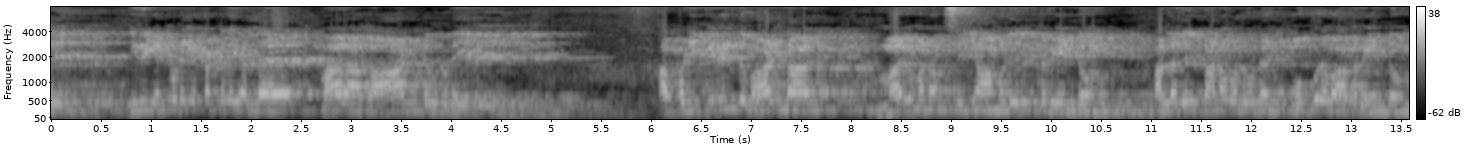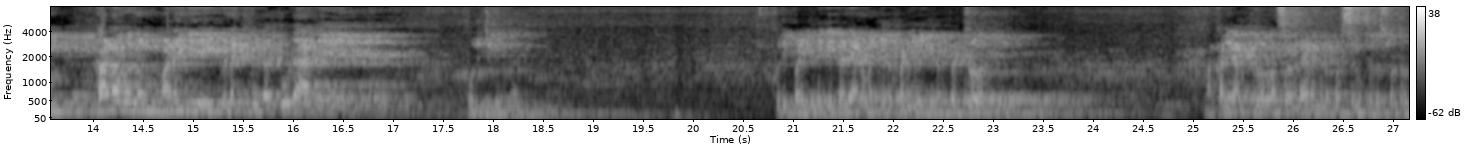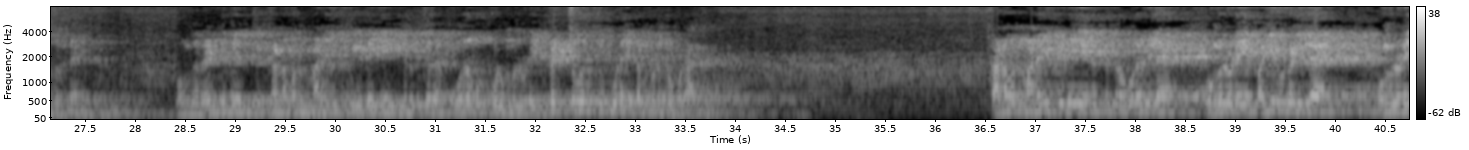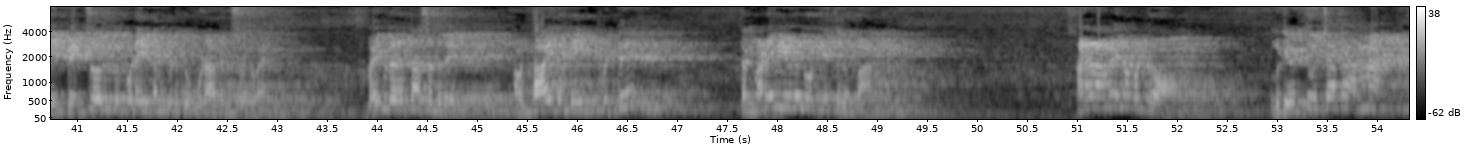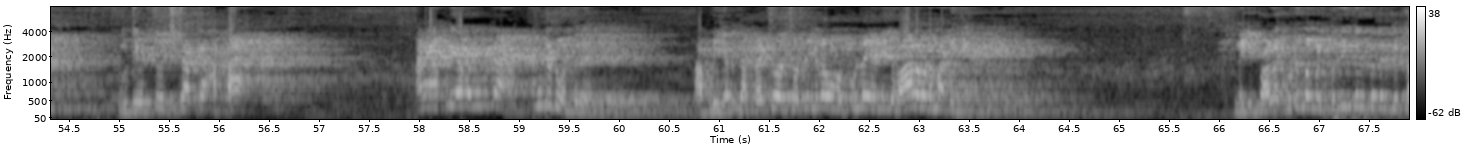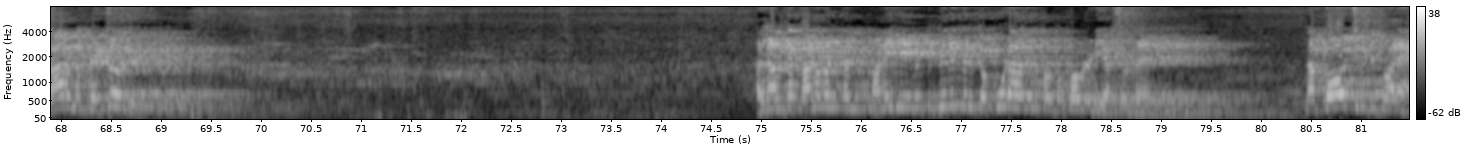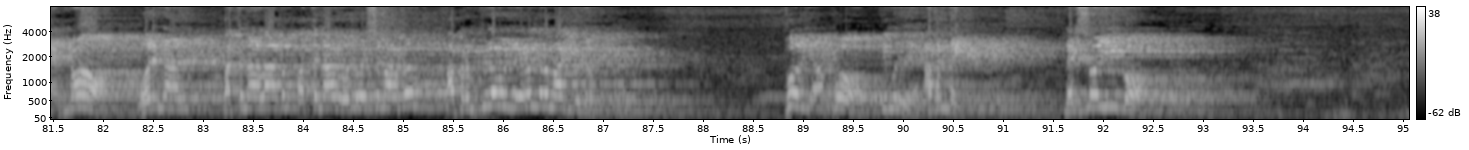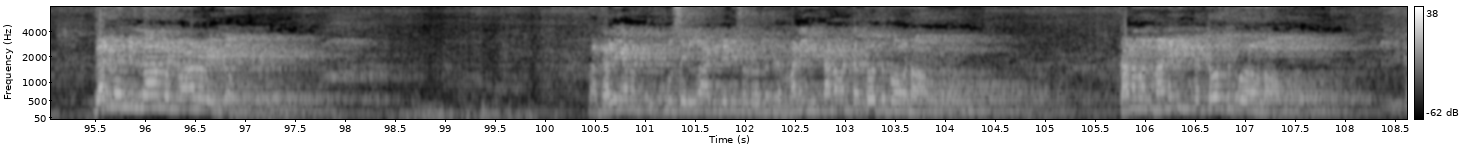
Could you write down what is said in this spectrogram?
இது என்னுடைய கட்டளை அல்ல மாறாக ஆண்டவருடையது. அப்படி பிரிந்து வாழ்ந்தால் மறுமணம் செய்யாமல் இருக்க வேண்டும். அல்லது கணவருடன் ஒப்புரவாக வேண்டும். கணவரும் மனைவியை விலக்கிவிடக் கூடாது. புரிஞ்சுக்கங்க குறிப்பாக இன்னைக்கு கல்யாணம் வைக்கிற பண்ணி வைக்கிற பெற்றோர் நான் கல்யாணத்துலலாம் சில நேரங்களில் பிரசங்கத்தில் சொல்கிறது இல்லை உங்கள் ரெண்டு பேருக்கு கணவன் மனைவிக்கு இடையே இருக்கிற உறவுக்குள் உங்களுடைய பெற்றோருக்கு கூட இடம் கொடுக்கக்கூடாது கணவன் மனைவிக்கு இடையே இருக்கின்ற உறவில் உங்களுடைய பகிர்வுகளில் உங்களுடைய பெற்றோருக்கு கூட இடம் கொடுக்கக்கூடாதுன்னு சொல்லுவேன். பைபிள் அதைத்தான் சொல்லுது. அவன் தாய் தந்தையை விட்டுவிட்டு தன் மனைவியுடன் ஒன்றித்திருப்பான் ஆனால் நாம என்ன பண்ணுறோம் உங்கள்கிட்ட எடுத்து வச்சாக்கா அம்மா. உங்கள்கிட்ட எடுத்து வச்சுட்டாக்க அப்பா. ஆனால் அப்படியா பண்ணிவிட்டான்? கூட்டிட்டு வந்துரு. அப்படி எந்த பெற்றோர் சொல்றீங்களோ உங்கள் பிள்ளைய நீங்கள் வாழ விட மாட்டீங்க. இன்னைக்கு பல குடும்பங்கள் பிரிந்திருப்பதற்கு காரணம் பெற்றோர்கள். அதனால தான் கணவன் தன் மனைவியை விட்டு பிரிந்திருக்க கூடாதுன்னு பவு- பவுலடியார் சொல்றாரு. நான் கோச்சுக்கிட்டு போறேன். நோ ஒரு நாள் பத்து நாள் ஆகும் பத்து நாள் ஒரு வருஷம் ஆகும் அப்புறம் பிளவு நிரந்தரமாகிவிடும். போறியா? போ. திமிரு அகந்தை. There இஸ் நோ ஈகோ கர்வம் இல்லாமல் வாழ வேண்டும். நான் கல்யாணத்துக்கு பூசையெல்லாம் அடிக்கடி சொல்றது மனைவி கணவன்கிட்ட தோத்து போகணும். கணவன் மனைவியிட்ட தோற்று போகணும்.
